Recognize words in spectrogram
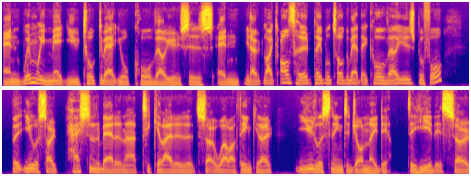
And when we met, you talked about your core values is, and you know, like I've heard people talk about their core values before, but you were so passionate about it and articulated it so well. I think, you know, you listening to John need to hear this. So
